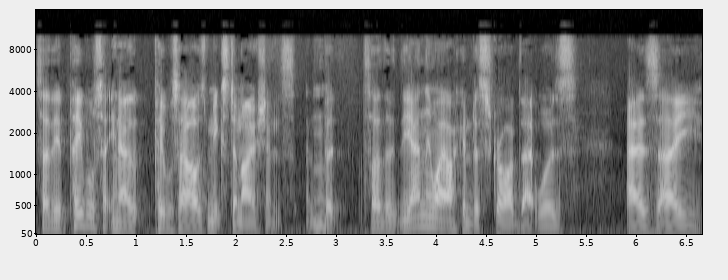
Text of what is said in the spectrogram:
So the people say, you know, people say oh, I was mixed emotions, mm. but so the, the only way I can describe that was as a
